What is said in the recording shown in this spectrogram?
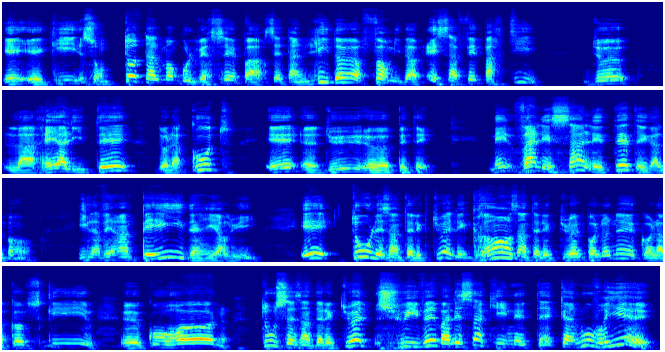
et, qui sont totalement bouleversées par. C'est un leader formidable et ça fait partie de la réalité de la coûte et euh, du euh, PT. Mais Valessa l'était également. Il avait un pays derrière lui. Et tous les intellectuels, les grands intellectuels polonais, Kolakowski, euh, Couronne, tous ces intellectuels suivaient Valessa, qui n'était qu'un ouvrier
